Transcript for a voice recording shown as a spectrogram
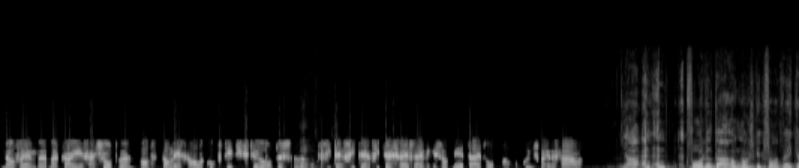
november, dan kan je gaan shoppen, want dan liggen alle competities stil. Dus uh, Vitesse, Vitesse, Vitesse, heeft eventjes wat meer tijd om, om goede spelers te halen. Ja, en, en het voordeel daar ook nog eens een keer van het WK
